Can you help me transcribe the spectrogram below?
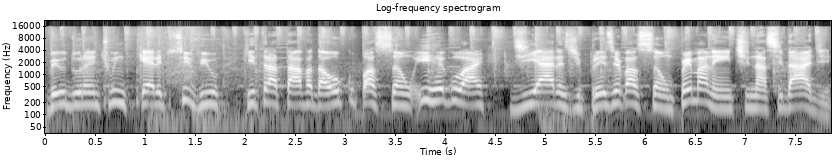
veio durante um inquérito civil que tratava da ocupação irregular de áreas de preservação permanente na cidade.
